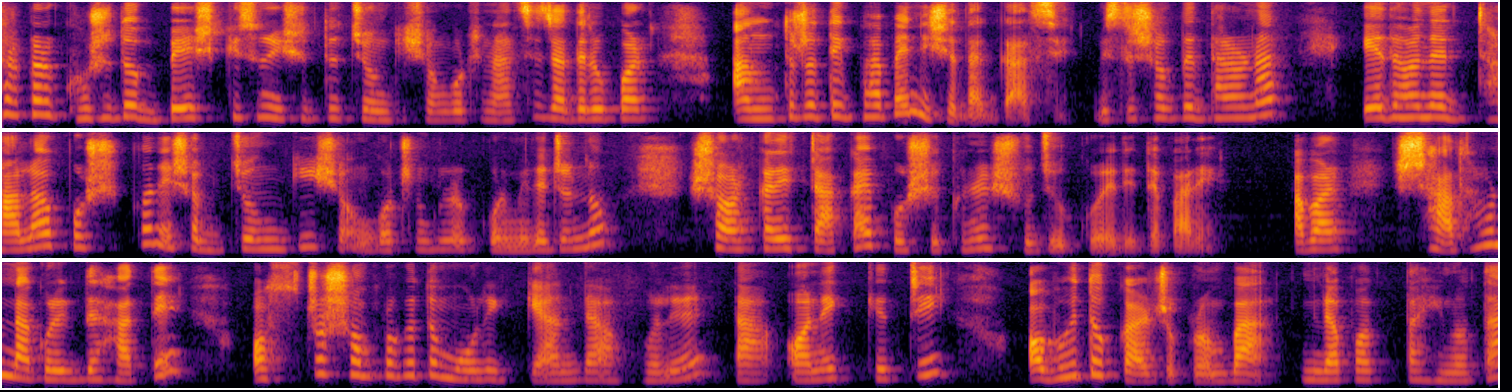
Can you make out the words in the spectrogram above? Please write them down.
সরকার ঘোষিত বেশ কিছু নিষিদ্ধ জঙ্গি সংগঠন আছে, যাদের উপর আন্তর্জাতিকভাবে নিষেধাজ্ঞা আছে। বিশ্লেষকদের ধারণা, এ ধরনের ঢালাও প্রশিক্ষণ এসব জঙ্গি সংগঠনগুলোর কর্মীদের জন্য সরকারি টাকায় প্রশিক্ষণের সুযোগ করে দিতে পারে। আবার সাধারণ নাগরিকদের হাতে অস্ত্র সম্পর্কিত মৌলিক জ্ঞান দেওয়া হলে তা অনেক ক্ষেত্রেই অবৈধ কার্যক্রম বা নিরাপত্তাহীনতা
